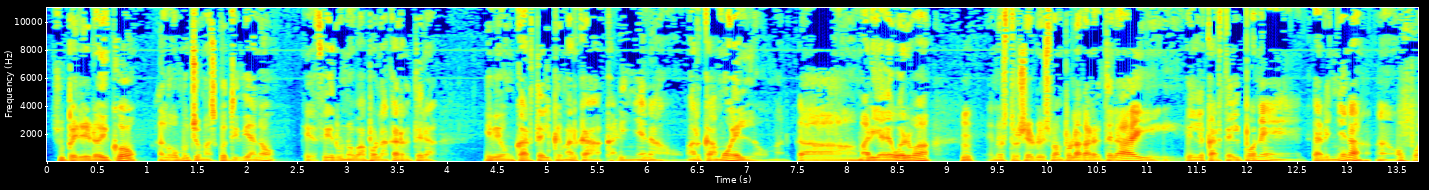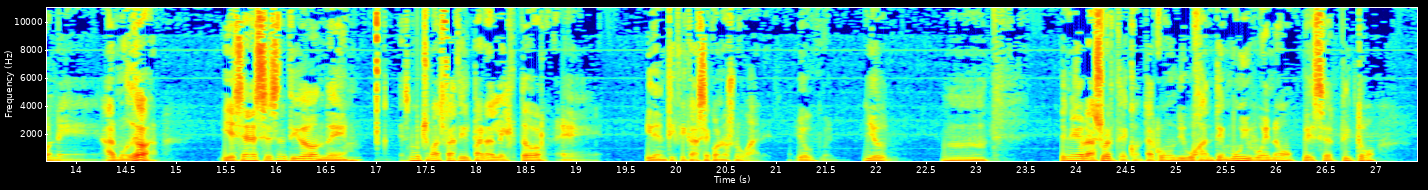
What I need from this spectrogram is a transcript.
superheroico, algo mucho más cotidiano, que decir, uno va por la carretera y ve un cartel que marca Cariñena o marca Muel o marca María de Huerva, Hmm. nuestros héroes van por la carretera y, y el cartel pone Cariñena eh, o pone Almudévar. Y es en ese sentido donde es mucho más fácil para el lector eh, identificarse con los lugares. Yo, yo mm, he tenido la suerte de contar con un dibujante muy bueno, que es Sertito,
